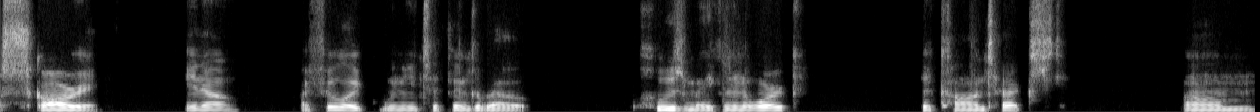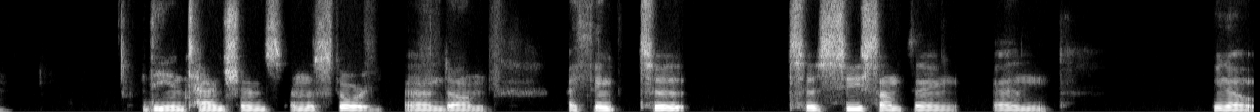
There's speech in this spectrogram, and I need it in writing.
scarring you know? I feel like we need to think about who's making the work the context um the intentions and the story. And um i think to to see something and you know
